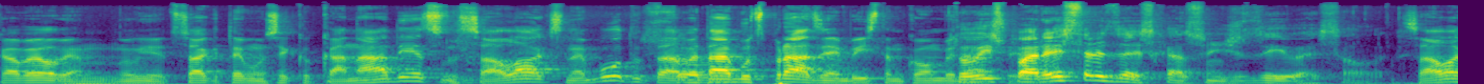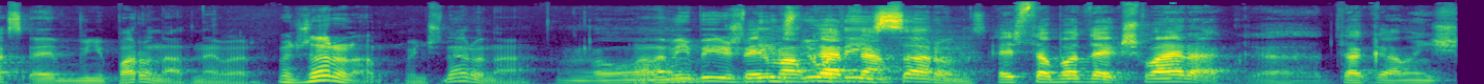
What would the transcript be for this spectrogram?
Kā vēl vienu, nu, ja tu saki, te mums ir kaut kā kanādietis un salāks, nebūtu tā, vai tā būtu sprādzienu bīstama Tu kombinācija. vispār esi redzējis, kāds viņš dzīvē salakā. Salāks, e, viņu parunāt nevar. Viņš nerunā. Viņš nerunā. Nu, Man viņa divas ļoti īsas sarunas. Es tev pateikšu vairāk, tā kā viņš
